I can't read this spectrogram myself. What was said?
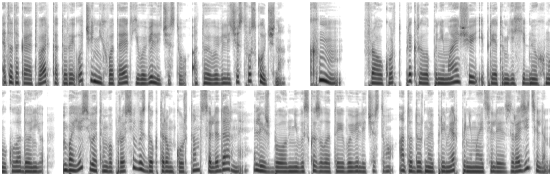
Это такая тварь, которой очень не хватает Его Величеству, а то Его Величеству скучно». «Хм...» Фрау Курт прикрыла понимающую и при этом ехидную ухмылку ладонью. «Боюсь, в этом вопросе вы с доктором Куртом солидарны, лишь бы он не высказал это его величеству, а то дурной пример, понимаете ли, заразителен».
